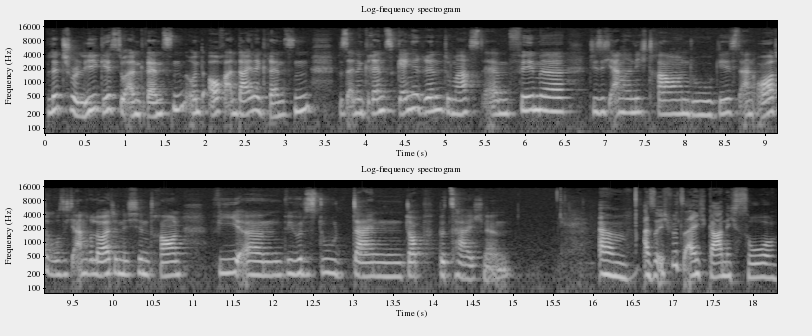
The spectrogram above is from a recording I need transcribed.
literally gehst du an Grenzen und auch an deine Grenzen. Du bist eine Grenzgängerin, du machst ähm, Filme, die sich andere nicht trauen, du gehst an Orte, wo sich andere Leute nicht hintrauen. Wie, ähm, wie würdest du deinen Job bezeichnen? Ähm, also ich würde es eigentlich gar nicht so,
